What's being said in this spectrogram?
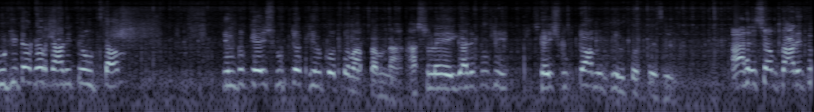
কোটি টাকার গাড়িতে উঠতাম কিন্তু এই সুখটা ফিল করতে পারতাম না। আসলে এই গাড়িতে উঠি সেই সুখটা আমি ফিল করতেছি। আর এইসব গাড়িতে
